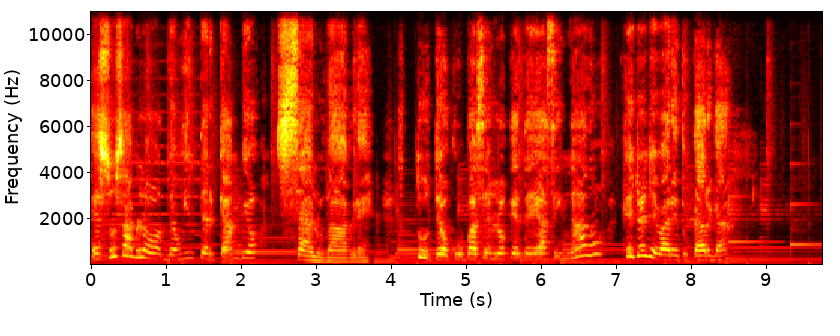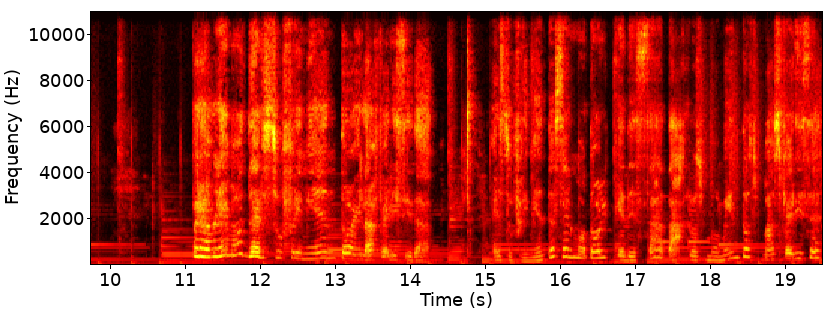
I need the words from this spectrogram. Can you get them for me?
Jesús habló de un intercambio saludable. Tú te ocupas en lo que te he asignado, que yo llevaré tu carga. Pero hablemos del sufrimiento y la felicidad. El sufrimiento es el motor que desata los momentos más felices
